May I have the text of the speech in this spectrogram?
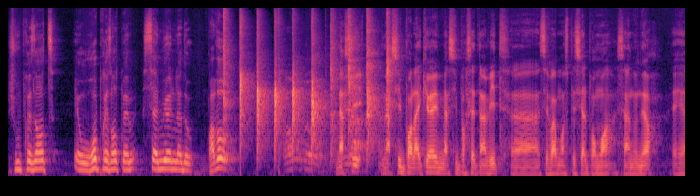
Je vous présente, et on représente même, Samuel Nado. Bravo. Merci, merci pour l'accueil, merci pour cette invite. Euh, c'est vraiment spécial pour moi, c'est un honneur et euh,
